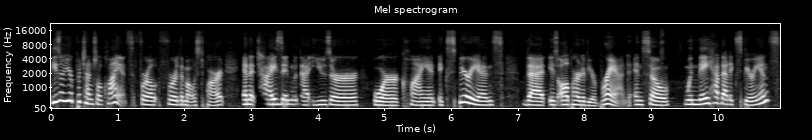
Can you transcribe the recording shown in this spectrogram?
These are your potential clients for for the most part, and it ties in with that user or client experience that is all part of your brand. And so when they have that experience,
